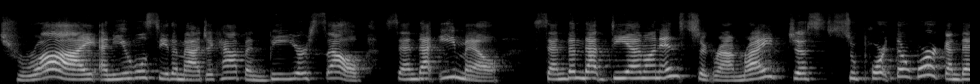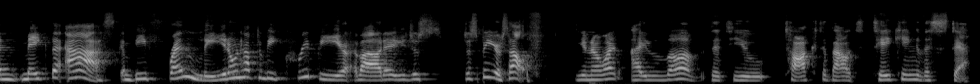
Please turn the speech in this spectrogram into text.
Try, and you will see the magic happen. Be yourself. Send that email send them that DM on Instagram, right? Just support their work and then make the ask and be friendly. You don't have to be creepy about it. You just just be yourself. You know what? I love that you talked about taking the step,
